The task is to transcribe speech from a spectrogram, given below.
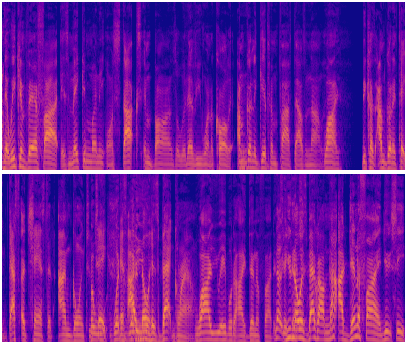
that we can verify is making money on stocks and bonds or whatever you want to call it. I'm mm-hmm. gonna give him five thousand dollars Why? Because I'm gonna take. That's a chance that I'm going to But take what- if what I know you- his background. Why are you able to identify that? No, you know his background. I'm not identifying. You see,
